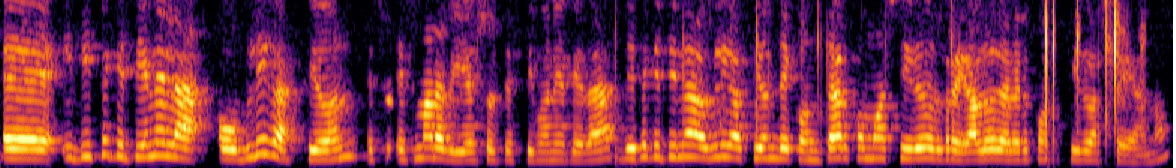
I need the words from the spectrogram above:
eh, y dice que tiene la obligación, es, maravilloso el testimonio que da, dice que tiene la obligación de contar cómo ha sido el regalo de haber conocido a Sea, ¿no?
